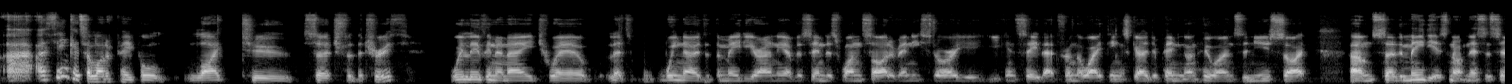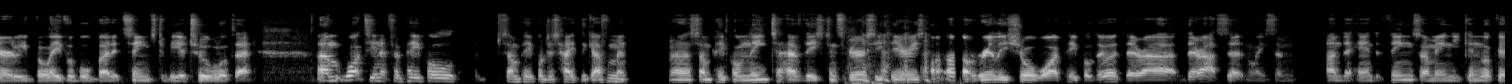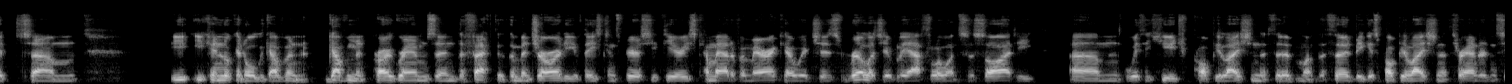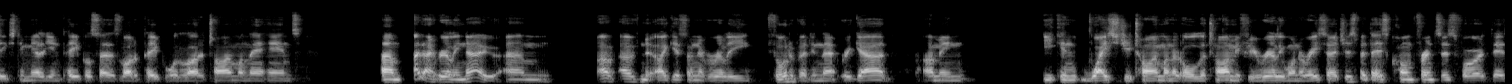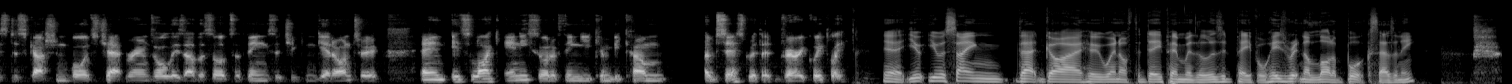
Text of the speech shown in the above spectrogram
Uh, I think it's a lot of people like to search for the truth. We live in an age where let's we know that the media only ever send us one side of any story. You, you can see that from the way things go, depending on who owns the news site. Um, so the media is not necessarily believable, but it seems to be a tool of that. Um, what's in it for people? Some people just hate the government. Uh, some people need to have these conspiracy theories. I'm not really sure why people do it. There are there are certainly some underhanded things. I mean, you can look at um, you, you, can look at all the government government programs and the fact that the majority of these conspiracy theories come out of America, which is relatively affluent society um, with a huge population, the third the third biggest population of 360 million people. So there's a lot of people with a lot of time on their hands. Um, I don't really know. Um, I've, I've, I guess I've never really thought of it in that regard. I mean, you can waste your time on it all the time if you really want to research this, but there's conferences for it, there's discussion boards, chat rooms, all these other sorts of things that you can get onto. And it's like any sort of thing, you can become obsessed with it very quickly. Yeah, you, you were saying that guy who went off the deep end with the lizard people, he's written a lot of books, hasn't he?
